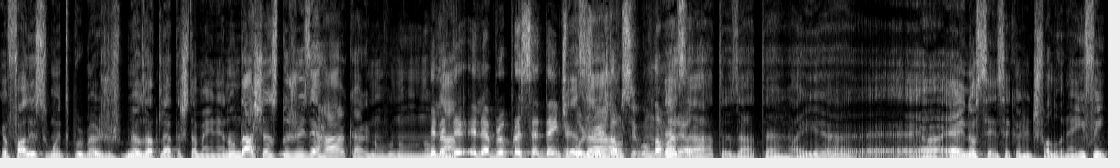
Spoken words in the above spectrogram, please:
Eu falo isso muito pros meus, meus atletas também, né? Não dá chance do juiz errar, cara. Não, não, não ele, dá. ele abriu precedente pro juiz dar um segundo amarelo. Exato, exato. é. Aí é, é- é a inocência que a gente falou, né? Enfim.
